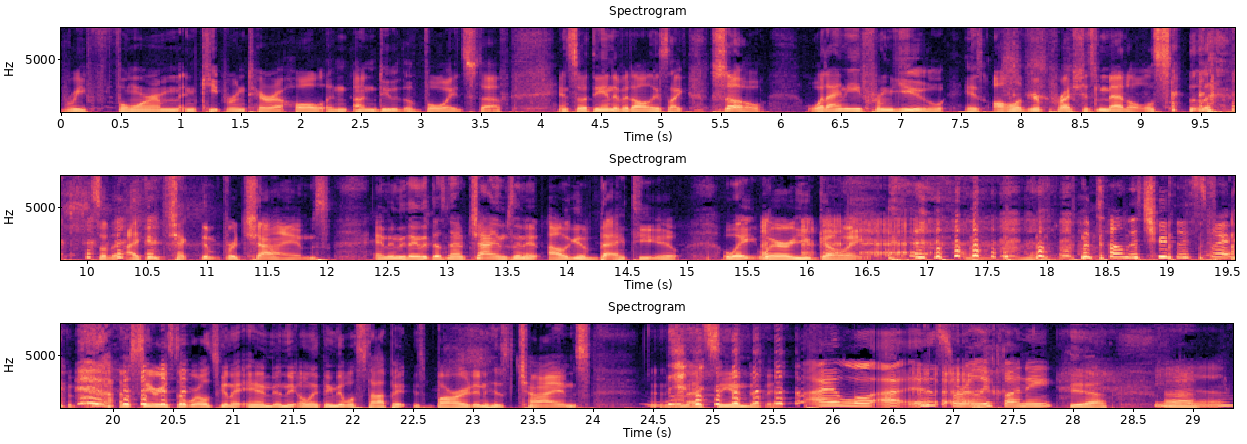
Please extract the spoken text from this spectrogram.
reform and keep Runeterra whole and undo the void stuff. And so at the end of it all, he's like, so. What I need from you is all of your precious metals so that I can check them for chimes. And anything that doesn't have chimes in it, I'll give back to you. Wait, where are you going? I'm telling the truth, I swear. I'm serious. The world's going to end, and the only thing that will stop it is Bard and his chimes. And that's the end of it. I lo- uh, it's really funny. Yeah. Yeah.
